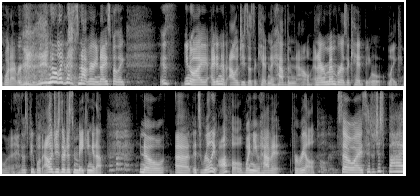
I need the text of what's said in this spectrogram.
whatever, you know, like that's not very nice, but like is you know I, I didn't have allergies as a kid and i have them now and i remember as a kid being like those people with allergies they're just making it up you know uh, it's really awful when you have it for real Totally. so i said just buy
